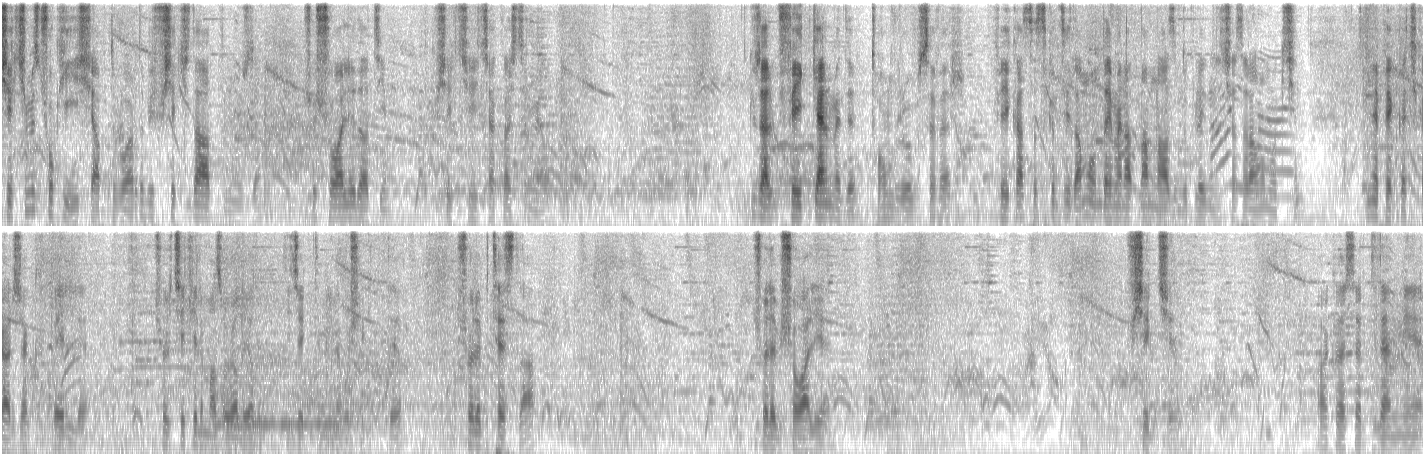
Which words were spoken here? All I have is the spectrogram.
Fişekçimiz çok iyi iş yaptı bu arada. Bir fişekçi daha attım o yüzden. Şu şövalye de atayım. Fişekçiyi hiç yaklaştırmayalım. Güzel bir fake gelmedi. Tom Brew bu sefer. Fake atsa sıkıntıydı ama onu da hemen atmam lazımdı kulenin hiç hasar almamak için. Yine Pekka çıkaracak belli. Şöyle çekelim az oyalayalım diyecektim yine boşa gitti. Şöyle bir Tesla. Şöyle bir şövalye. Fişekçi. Arkadaşlar dilenmeye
